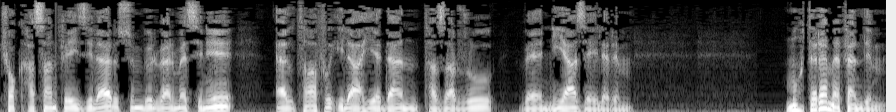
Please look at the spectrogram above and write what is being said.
çok Hasan Feyziler sümbül vermesini, eltaf-ı ilahiyeden tazarru ve niyaz eylerim. Muhterem efendim,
